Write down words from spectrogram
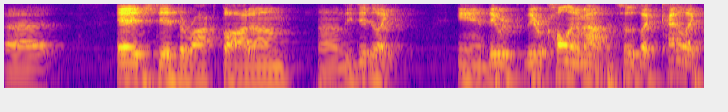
Uh, Edge did the rock bottom. Um, they did like, and they were they were calling him out, and so it was like kind of like,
